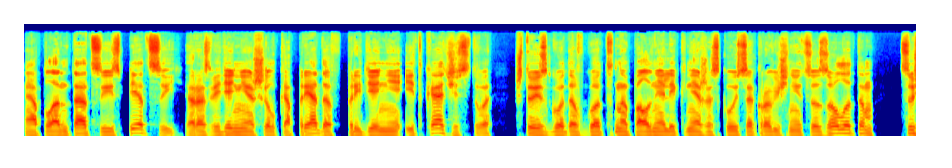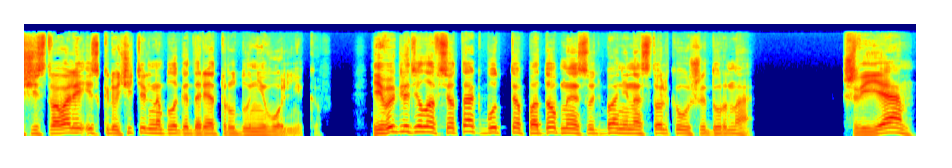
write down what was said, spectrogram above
а плантации специй, разведение шелкопрядов, придение и ткачество, что из года в год наполняли княжескую сокровищницу золотом, существовали исключительно благодаря труду невольников. И выглядело все так, будто подобная судьба не настолько уж и дурна. Швея,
